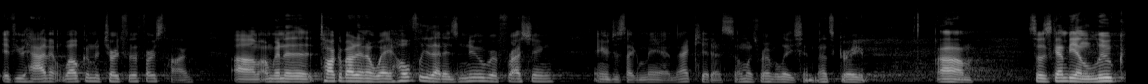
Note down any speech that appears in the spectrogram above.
If you haven't, welcome to church for the first time. Um, I'm going to talk about it in a way, hopefully, that is new, refreshing, and you're just like, man, that kid has so much revelation. That's great. Um, so it's going to be in Luke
